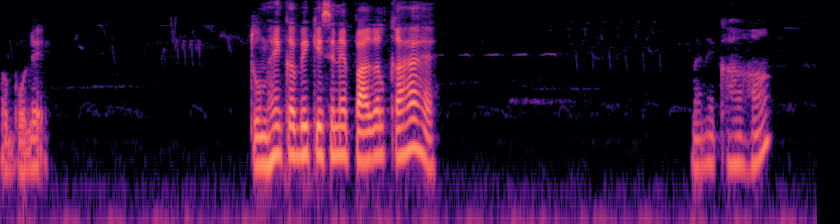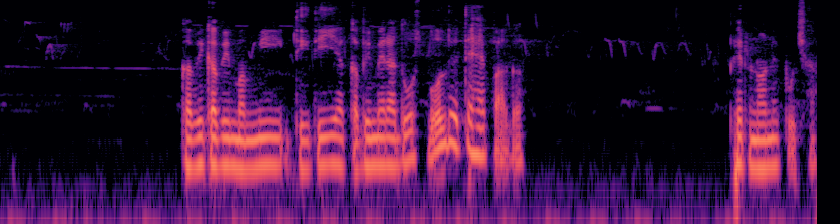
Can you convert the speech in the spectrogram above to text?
और बोले, तुम्हें कभी किसी ने पागल कहा है? मैंने कहा हाँ। कभी कभी मम्मी, दीदी या कभी मेरा दोस्त बोल देते हैं पागल। फिर उन्होंने पूछा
